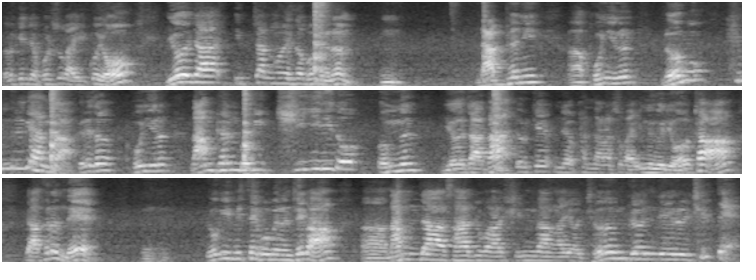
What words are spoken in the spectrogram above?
이렇게 이제 볼 수가 있고요. 여자 입장에서 보면은 음, 남편이 아, 본인을 너무 힘들게 한다. 그래서 본인은 남편 보기 치질이도 없는 여자다. 이렇게 이제 판단할 수가 있는 거죠. 자, 자 그런데 음, 여기 밑에 보면은 제가 어, 남자 사주가 신강하여 정견제를 칠 때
